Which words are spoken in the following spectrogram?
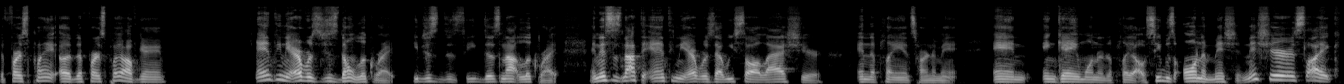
the first play uh, the first playoff game. Anthony Edwards just don't look right. He just does, he does not look right. And this is not the Anthony Edwards that we saw last year in the play-in tournament and in game one of the playoffs. He was on a mission. This year it's like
